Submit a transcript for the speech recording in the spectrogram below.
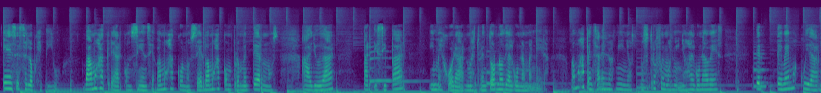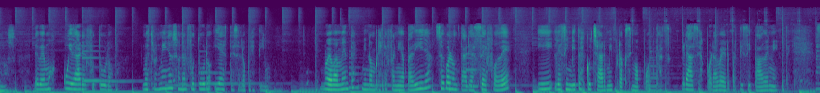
Ese es el objetivo. Vamos a crear conciencia, vamos a conocer, vamos a comprometernos a ayudar, participar y mejorar nuestro entorno de alguna manera. Vamos a pensar en los niños. Nosotros fuimos niños alguna vez. debemos cuidarnos, debemos cuidar el futuro. Nuestros niños son el futuro y este es el objetivo. Nuevamente, mi nombre es Estefanía Padilla, soy voluntaria CFOD y les invito a escuchar mi próximo podcast. Gracias por haber participado en este.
